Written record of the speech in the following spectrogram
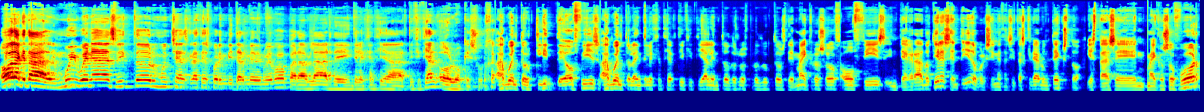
Hola, ¿qué tal? Muy buenas, Víctor. Muchas gracias por invitarme de nuevo para hablar de inteligencia artificial o lo que surja. Ha vuelto el clip de Office, ha vuelto la inteligencia artificial en todos los productos de Microsoft, Office, integrado. Tiene sentido, porque si necesitas crear un texto y estás en Microsoft Word,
